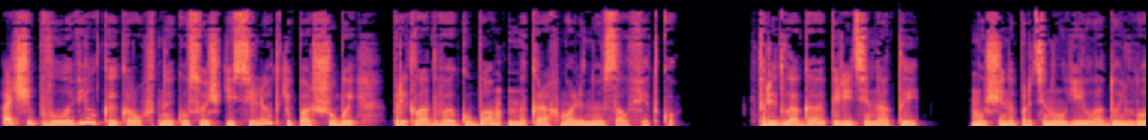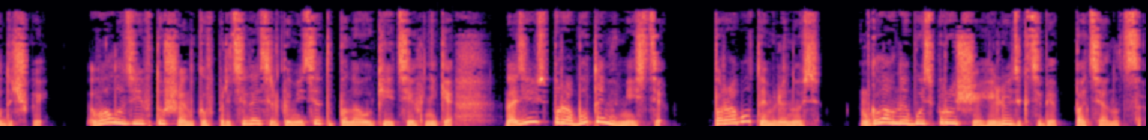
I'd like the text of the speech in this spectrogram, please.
отщипывала вилкой крохотные кусочки селедки под шубой, прикладывая губам на крахмаленную салфетку. «Предлагаю перейти на «ты», — мужчина протянул ей ладонь лодочкой. «Володя Евтушенков, председатель комитета по науке и технике. Надеюсь, поработаем вместе. Поработаем, Ленусь. Главное, будь проще, и люди к тебе потянутся».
